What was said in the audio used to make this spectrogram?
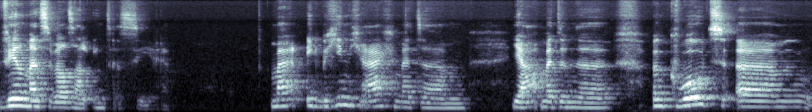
veel mensen wel zal interesseren. Maar ik begin graag met, um, ja, met een, uh, een quote, um,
